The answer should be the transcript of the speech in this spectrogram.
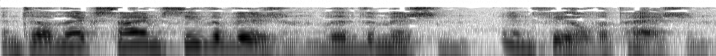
Until next time, see the vision, live the mission, and feel the passion.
